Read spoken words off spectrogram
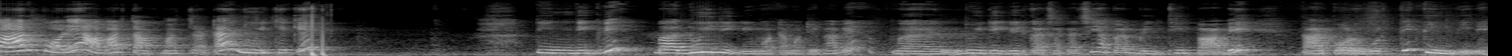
তারপরে আবার তাপমাত্রাটা দুই থেকে তিন ডিগ্রি বা দুই ডিগ্রি মোটামুটিভাবে দুই ডিগ্রির কাছাকাছি আবার বৃদ্ধি পাবে তার পরবর্তী তিন দিনে।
